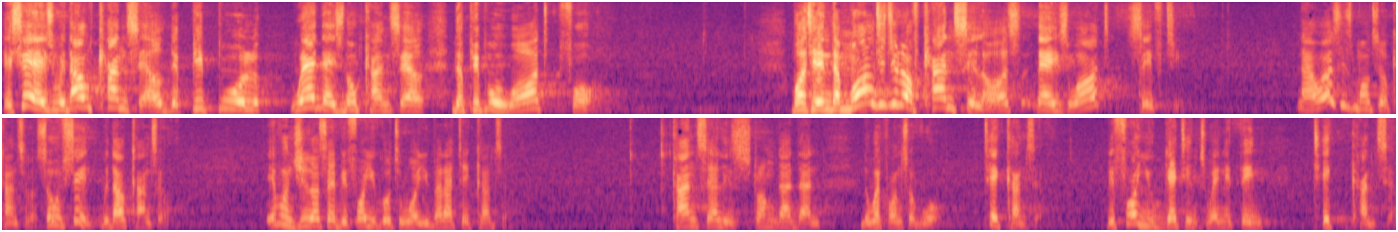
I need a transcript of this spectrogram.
It says, without counsel, the people, where there is no counsel, the people what? Fall. But in the multitude of counselors, there is what? Safety. Now, what's this multitude of counselors? So we've seen without counsel. Even Jesus said, before you go to war, you better take counsel. Counsel is stronger than the weapons of war. Take counsel. Before you get into anything, take counsel.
